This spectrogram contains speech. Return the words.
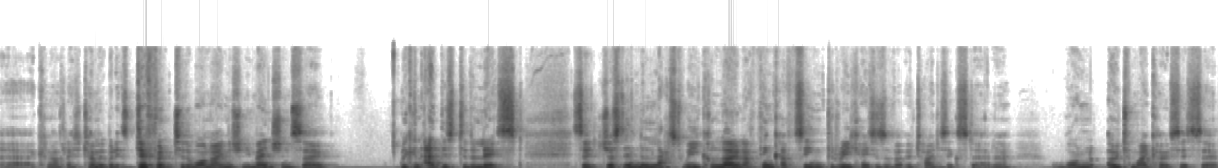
uh, canal cholesteatoma, but it's different to the one I initially mentioned. So we can add this to the list. So just in the last week alone, I think I've seen three cases of otitis externa, one otomycosis, so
